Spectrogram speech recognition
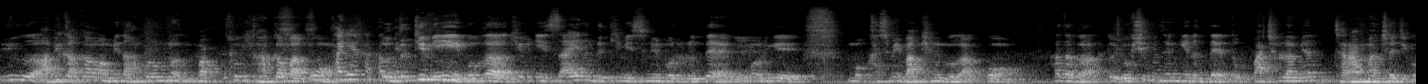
이거 압이 깜깜합니다. 한번 막, 막 속이 깜깜하고 당연히 그 가깝네. 느낌이 뭐가 기운이 쌓이는 느낌이 있으면 모르는데 네. 뭐 이게 뭐 가슴이 막히는 것 같고 하다가 또 욕심은 생기는데 또 맞추려면 잘 안 맞춰지고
